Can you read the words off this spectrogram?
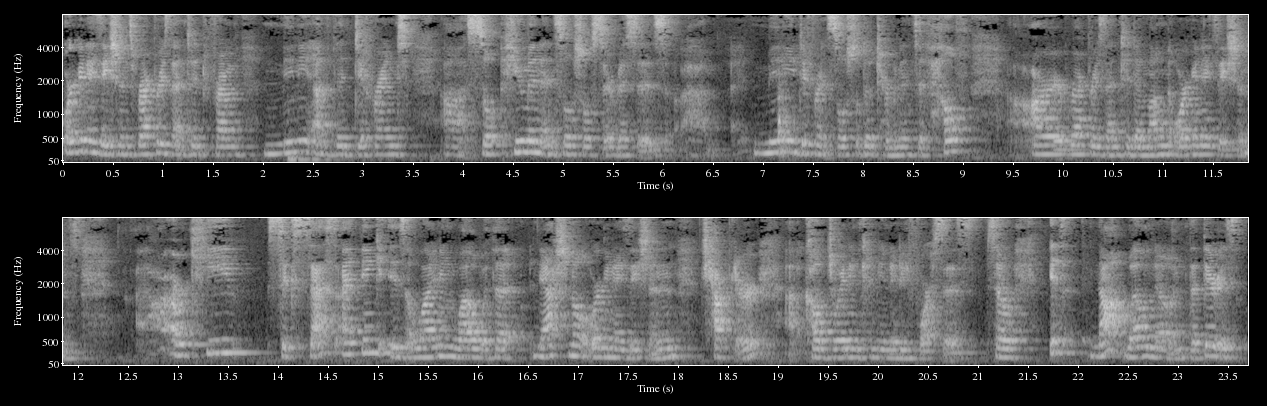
organizations represented from many of the different uh, so human and social services. Um, many different social determinants of health are represented among the organizations. Our key success, I think, is aligning well with a national organization chapter uh, called Joining Community Forces. So it's not well known that there is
